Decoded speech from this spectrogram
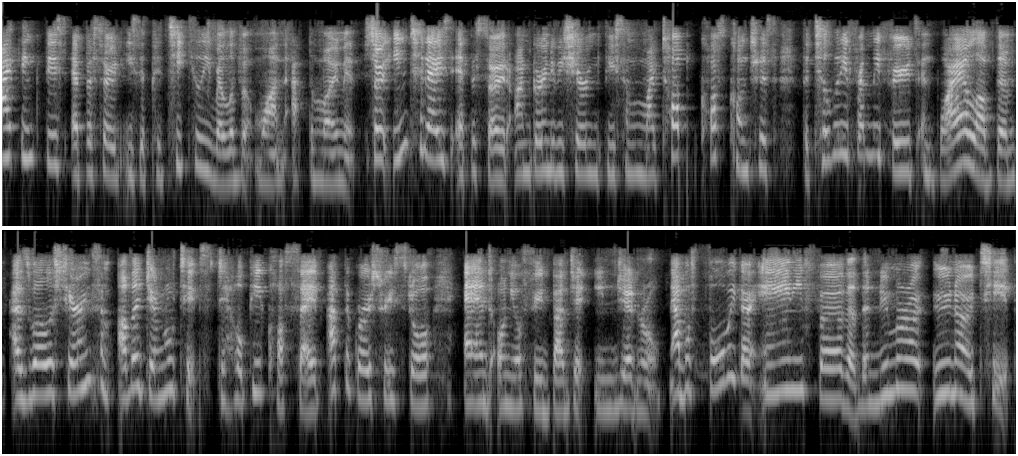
I think this episode is a particularly relevant one at the moment. So, in today's episode, I'm going to be sharing with you some of my top cost conscious, fertility friendly foods and why I love them, as well as sharing some other general tips to help you cost save at the grocery store and on your food budget in general. Now, before we go any further, the numero uno tip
